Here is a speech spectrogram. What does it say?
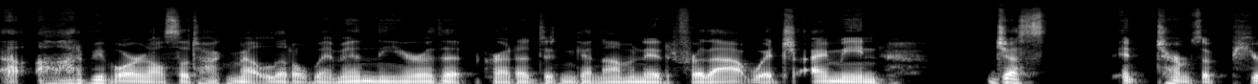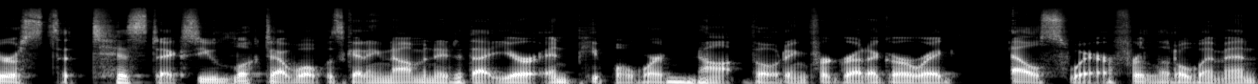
a lot of people are also talking about Little Women the year that Greta didn't get nominated for that, which I mean, just in terms of pure statistics, you looked at what was getting nominated that year and people were not voting for Greta Gerwig elsewhere for Little Women.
